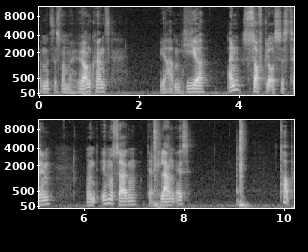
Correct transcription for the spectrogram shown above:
damit ihr es nochmal hören könnt. Wir haben hier ein Soft-Close-System und ich muss sagen, der Klang ist top.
